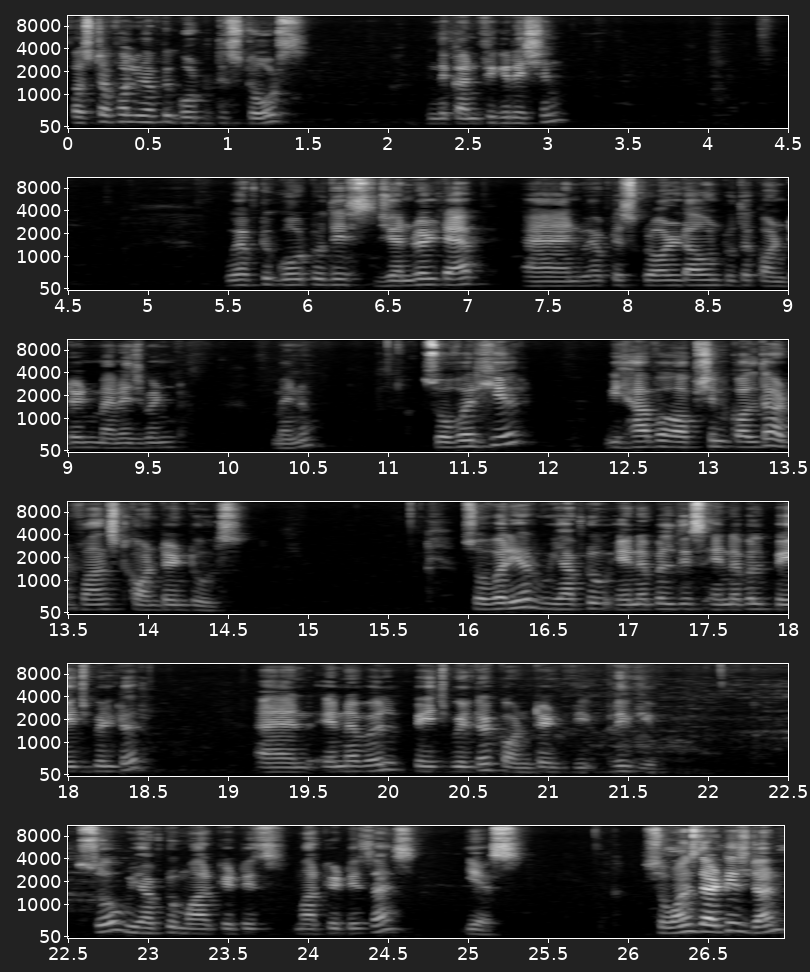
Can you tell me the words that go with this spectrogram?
first of all, you have to go to the stores in the configuration. We have to go to this general tab and we have to scroll down to the content management menu. So over here we have an option called the advanced content tools. So over here we have to enable this enable page builder and enable page builder content preview. So we have to mark it is mark it is as yes so once that is done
